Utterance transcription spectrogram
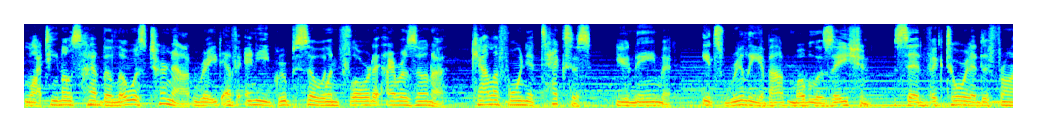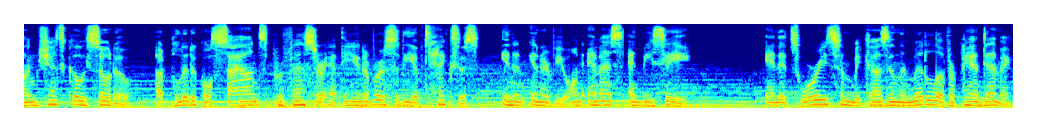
Latinos have the lowest turnout rate of any group so in Florida, Arizona, California, Texas, you name it, it's really about mobilization, said Victoria DeFrancesco Soto, a political science professor at the University of Texas, in an interview on MSNBC. And it's worrisome because in the middle of a pandemic,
